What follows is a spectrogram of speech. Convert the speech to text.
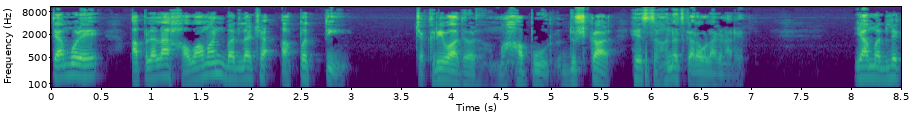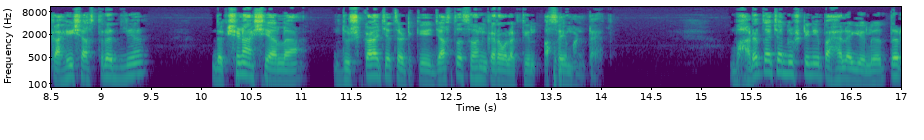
त्यामुळे आपल्याला हवामान बदलाच्या आपत्ती चक्रीवादळ महापूर दुष्काळ हे सहनच करावं लागणार आहेत. यामधले काही शास्त्रज्ञ दक्षिण आशियाला दुष्काळाचे चटके जास्त सहन करावे लागतील असंही म्हणतायत. भारताच्या दृष्टीने पाहायला गेलं तर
